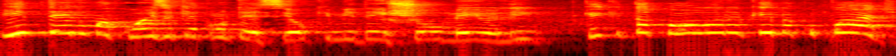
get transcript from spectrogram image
E teve uma coisa que aconteceu que me deixou meio ali O que que tá rolando aqui, meu compadre?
